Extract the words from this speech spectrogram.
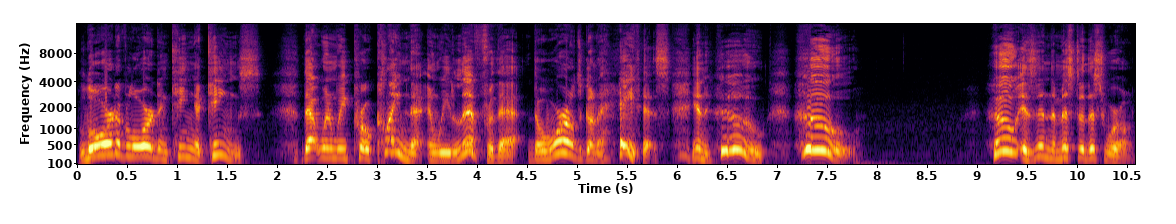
Lord of Lords and King of Kings, that when we proclaim that and we live for that, the world's going to hate us. And who, who who is in the midst of this world?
